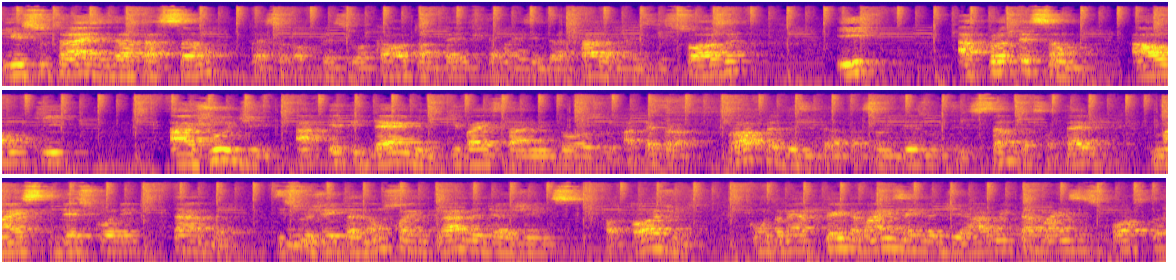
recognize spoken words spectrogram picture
E isso traz hidratação para esse local, então a pele fica mais hidratada, mais viçosa. E a proteção, algo que ajude a epiderme que vai estar no idoso até pela própria desidratação e desnutrição dessa pele, mais desconectada e sujeita não só à entrada de agentes patógenos, como também a perda mais ainda de água e está mais exposta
